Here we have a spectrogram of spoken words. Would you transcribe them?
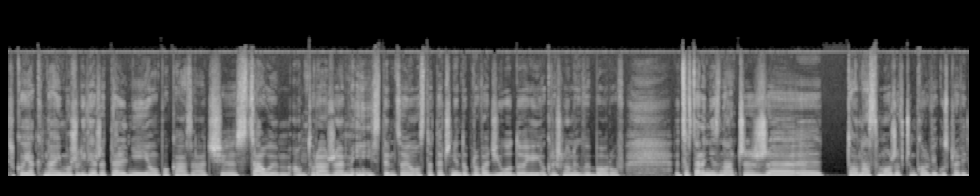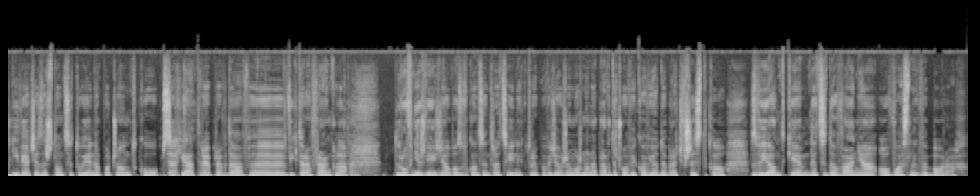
tylko jak najmożliwie rzetelniej ją pokazać e, z całym anturażem i z tym, co ją ostatecznie doprowadziło do jej określonych wyborów. Co wcale nie znaczy, że to nas może w czymkolwiek usprawiedliwiać. Ja zresztą cytuję na początku tak. psychiatrę, tak. prawda, w, Wiktora Frankla, tak. również więźnia obozów koncentracyjnych, który powiedział, że można naprawdę człowiekowi odebrać wszystko, z wyjątkiem decydowania o własnych wyborach.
